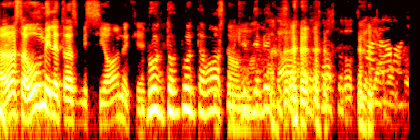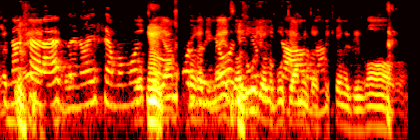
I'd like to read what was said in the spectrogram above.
alla nostra umile trasmissione. Che, punto, punto vostro che vi avete no, lo tiriamo noi siamo molto lo tiriamo ancora di mezzo a luglio lo buttiamo in trasmissione di nuovo.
